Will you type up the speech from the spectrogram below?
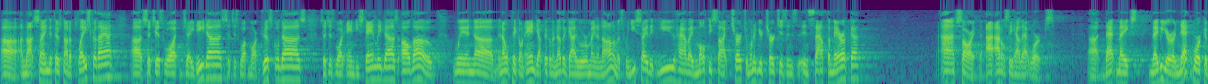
Uh, I'm not saying that there's not a place for that, uh, such as what JD does, such as what Mark Driscoll does, such as what Andy Stanley does. Although, when uh, and I won't pick on Andy, I'll pick on another guy who will remain anonymous. When you say that you have a multi-site church and one of your churches in, in South America, I'm sorry, I, I don't see how that works. Uh, that makes maybe you're a network of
